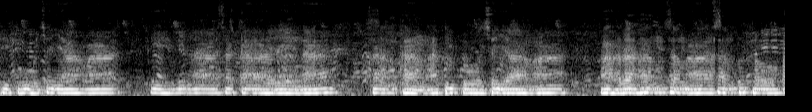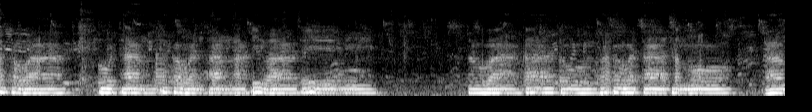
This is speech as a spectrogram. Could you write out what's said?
ภิปูชยามะอิมินาสการเรนะสังฆังอภิปูชยามะอะระหังสมมาสัมพุทโธภะคะวาพุทธังภะคะวันิวาเทมิสวากาโตภะคะวตาธัมโมธัม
